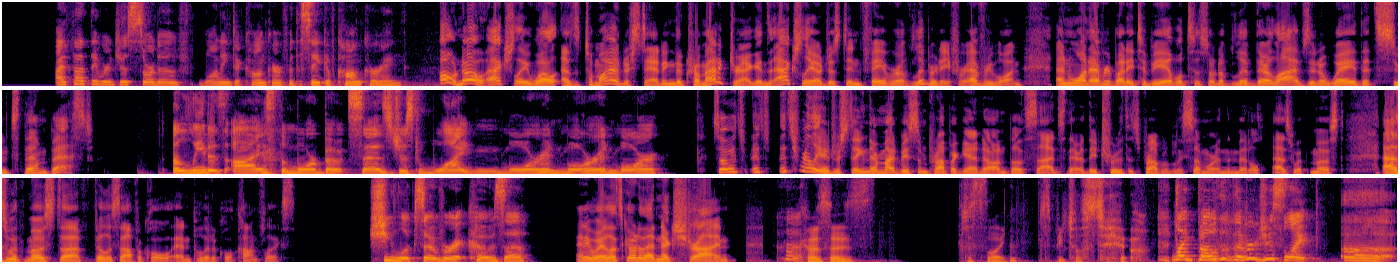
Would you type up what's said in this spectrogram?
I thought they were just sort of wanting to conquer for the sake of conquering. Oh no, actually, well, as to my understanding, the chromatic dragons actually are just in favor of liberty for everyone and want everybody to be able to sort of live their lives in a way that suits them best. Alita's eyes, the more Boat says, just widen more and more and more. So it's it's it's really interesting. There might be some propaganda on both sides there. The truth is probably somewhere in the middle, as with most as with most uh, philosophical and political conflicts. She looks over at Koza. Anyway, let's go to that next shrine. Koza's just like speechless too. Like both of them are just like, uh.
